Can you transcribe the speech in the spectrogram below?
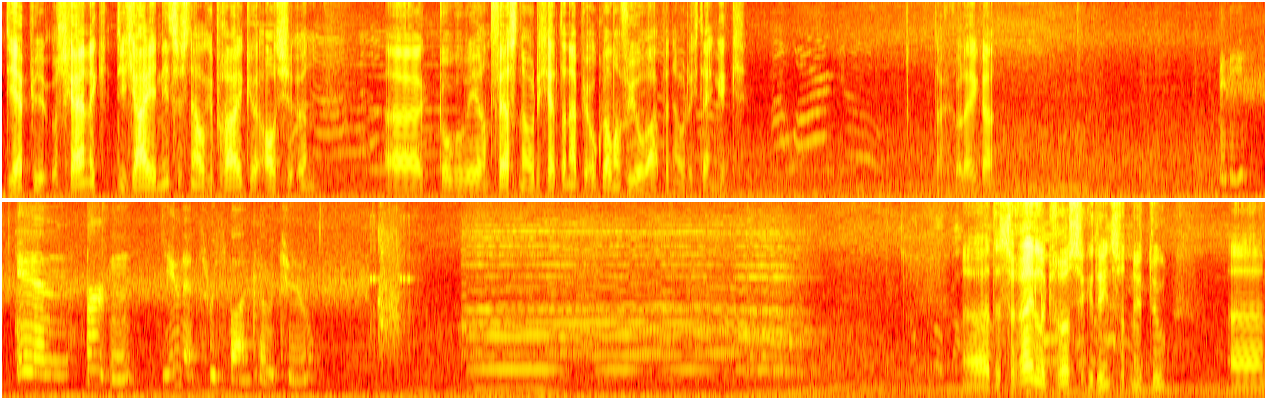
die heb je waarschijnlijk, die ga je niet zo snel gebruiken als je een eh, kogel weer aan het vest nodig hebt. Dan heb je ook wel een vuurwapen nodig denk ik. Dag collega. In Burton, units respond code 2. Eh, het is een redelijk rustige dienst tot nu toe. Ehm,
